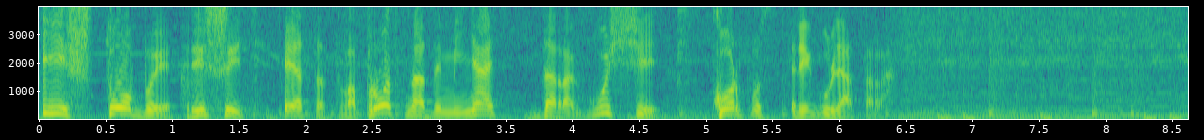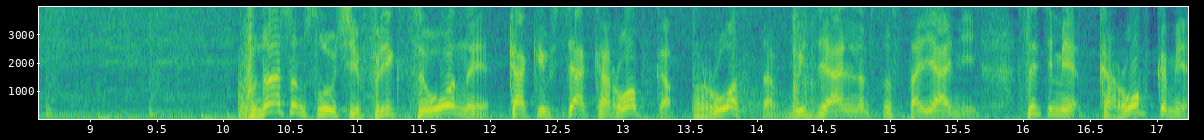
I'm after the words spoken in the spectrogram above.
и чтобы решить этот вопрос, надо менять дорогущий корпус регулятора. В нашем случае фрикционы, как и вся коробка, просто в идеальном состоянии. С этими коробками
